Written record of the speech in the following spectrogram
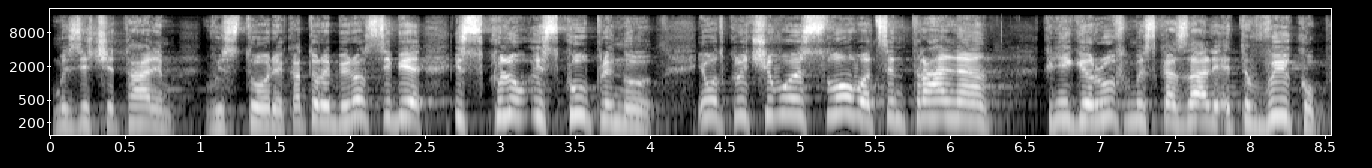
Мы здесь читаем в истории, который берет в себе искупленную. И вот ключевое слово, центральное книги Руф, мы сказали, это выкуп.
